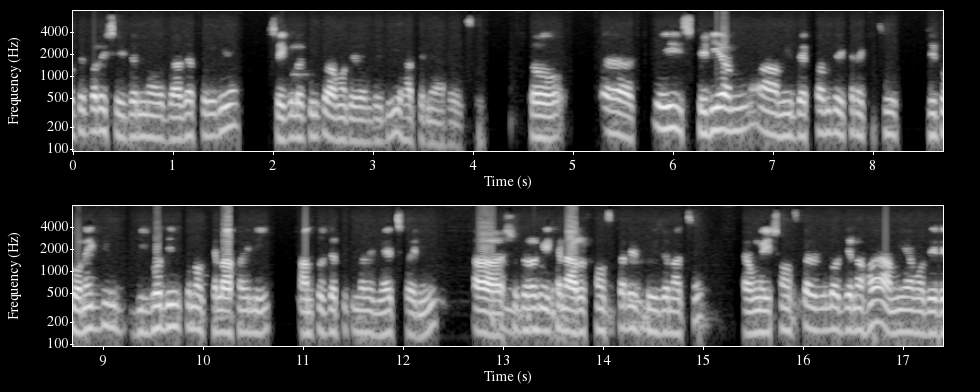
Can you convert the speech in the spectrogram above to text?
হতে পারি সেই জন্য যা যা করে নিয়ে সেগুলো কিন্তু আমাদের অলরেডি হাতে নেওয়া হয়েছে। তো এই স্টেডিয়াম আমি দেখলাম যে এখানে কিছু যেহেতু অনেকদিন দীর্ঘদিন কোনো খেলা হয়নি আন্তর্জাতিক মানে ম্যাচ হয়নি সুতরাং এখানে আরও সংস্কারের প্রয়োজন আছে এবং এই সংস্কারগুলো যেন হয় আমি আমাদের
